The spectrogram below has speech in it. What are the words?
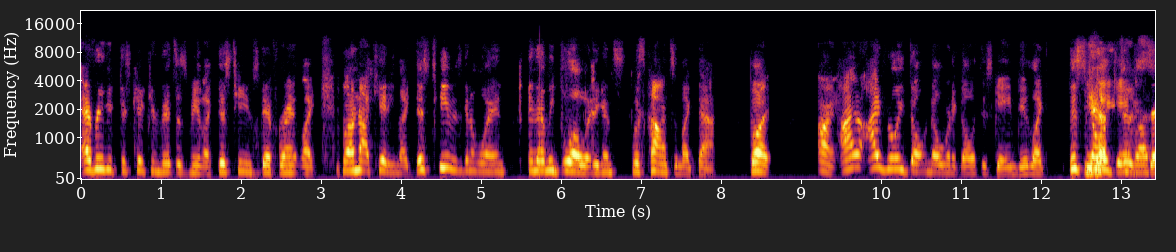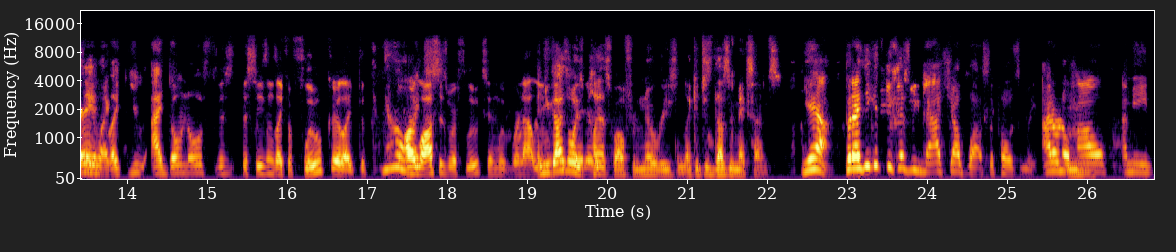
every week this kid convinces me like this team's different. Like, well, I'm not kidding. Like this team is gonna win, and then we blow it against Wisconsin like that. But all right, I I really don't know where to go with this game, dude. Like this is the only game dude, where I say same. like, like you, I don't know if this this season's like a fluke or like the, no, our I- losses were flukes and we- we're not. And you guys always Vader. play us well for no reason. Like it just doesn't make sense. Yeah, but I think it's because we match up well, supposedly. I don't know Mm. how. I mean,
